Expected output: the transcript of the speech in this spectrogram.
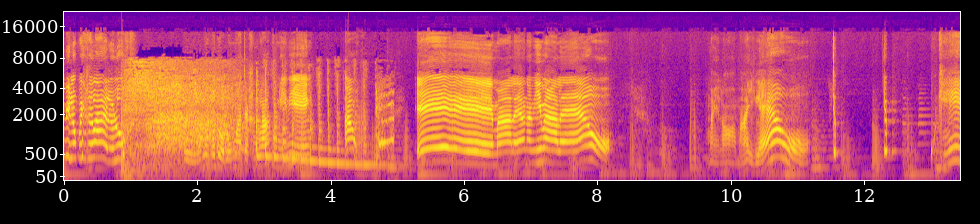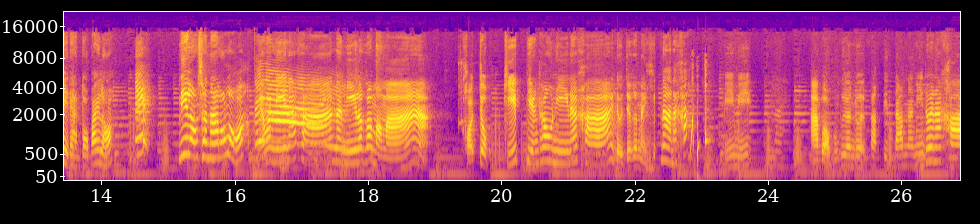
มีลงไปข้างล่างเลยลูกโอ้โหเรากระโดดลงมาจากข้างล่างตรงนี้นี่เองเอ้าเอ๊มาแล้วนะมีมาแล้วไม่รอมาอีกแล้วจุ๊บจุ๊บโอเคด่านต่อไปเหรอ เอ๊ะนี่เราชนะแล้วเหรอ แล้ววันนี้นะคะนามีแล้วก็หมามาขอจบคลิปเพียงเท่านี้นะคะ เดี๋ยวเจอกันใหม่คลิปหน้านะคะมีมีอ่าบอกเพื่อนๆด้วยฝากติดตามนามีด้วยนะคะ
